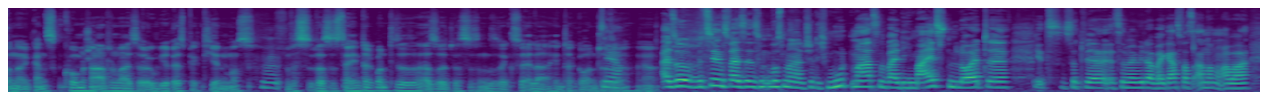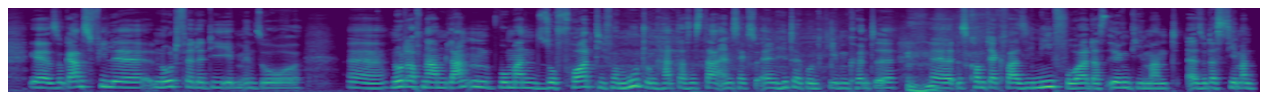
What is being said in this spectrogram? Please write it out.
so eine ganz komische Art und Weise irgendwie respektieren muss. Hm. Was, was ist der Hintergrund dieser, also das ist ein sexueller Hintergrund, Ja. oder? Ja. Also beziehungsweise es muss man natürlich mutmaßen, weil die meisten Leute, jetzt sind wir, jetzt sind wir wieder bei ganz was anderem, aber äh, so ganz viele Notfälle, die eben in so äh, Notaufnahmen landen, wo man sofort die Vermutung hat, dass es da einen sexuellen Hintergrund geben könnte. Äh, das kommt ja quasi nie vor, dass irgendjemand, also dass jemand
